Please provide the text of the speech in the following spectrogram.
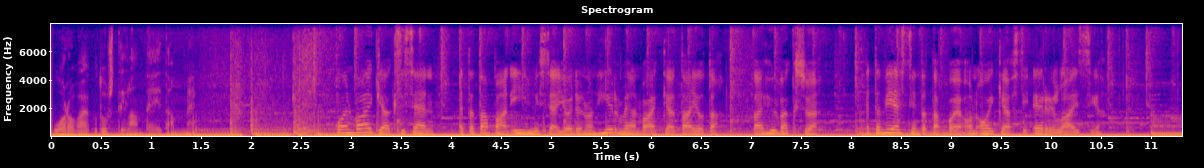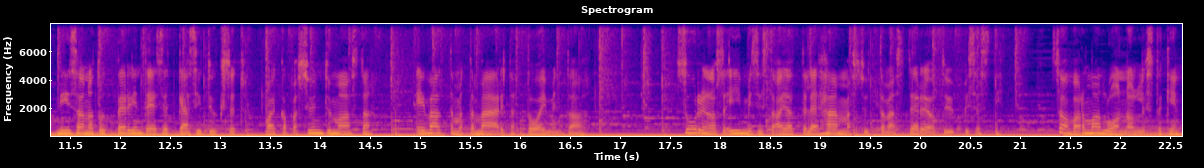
vuorovaikutustilanteitamme. Koen vaikeaksi sen, että tapaan ihmisiä, joiden on hirveän vaikea tajuta tai hyväksyä, että viestintätapoja on oikeasti erilaisia. Niin sanotut perinteiset käsitykset, vaikkapa syntymaasta, ei välttämättä määritä toimintaa, Suurin osa ihmisistä ajattelee hämmästyttävän stereotyyppisesti. Se on varmaan luonnollistakin.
